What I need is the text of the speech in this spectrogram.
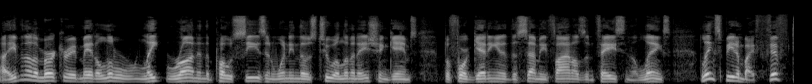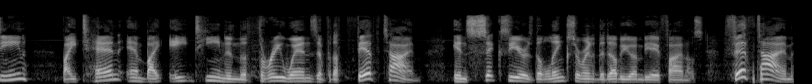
Uh, even though the Mercury had made a little late run in the postseason, winning those two elimination games before getting into the semifinals and facing the Lynx. Lynx beat them by 15 by 10 and by 18 in the three wins. And for the fifth time in six years, the Lynx are into the WNBA Finals. Fifth time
